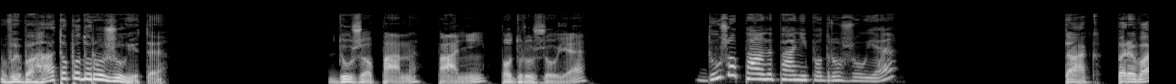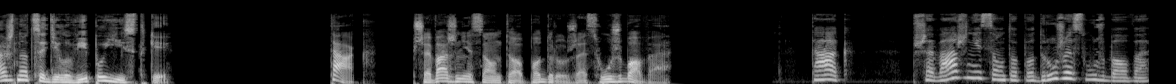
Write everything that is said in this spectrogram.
Ви багато подорожуєте? Dużo pan, pani podróżuje? Dużo pan pani podróżuje? Так, переважно це ділові поїздки. Tak, przeważnie są to podróże służbowe. Tak, przeważnie są to podróże służbowe.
